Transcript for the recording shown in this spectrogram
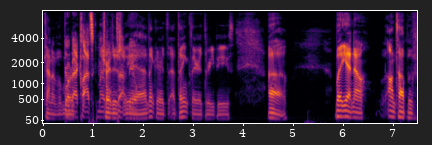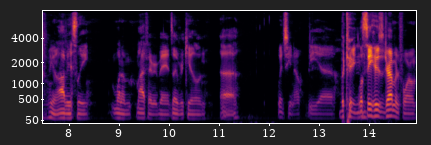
kind of a more Throwback classic metal traditional. deal. Yeah, I think they're I think they're a three piece. Uh, but yeah, no. On top of you know, obviously one of my favorite bands, Overkill, and uh, which you know the uh, The King. we'll see who's drumming for him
